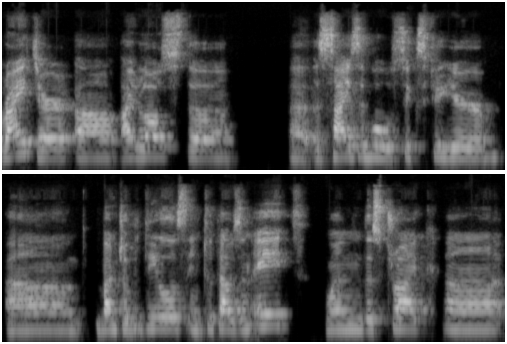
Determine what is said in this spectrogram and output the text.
writer, uh, I lost uh, a sizable six-figure um, bunch of deals in 2008 when the strike uh,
